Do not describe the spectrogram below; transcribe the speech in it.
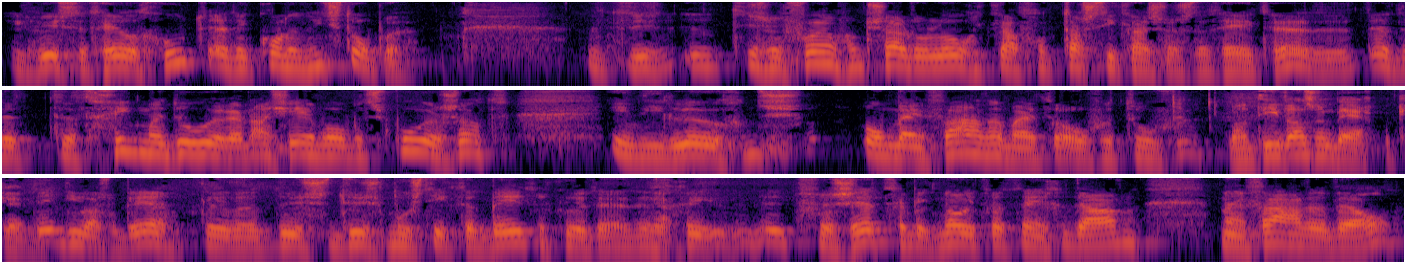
Ik wist het heel goed en ik kon het niet stoppen. Het is, een vorm van pseudologica fantastica, zoals dat heet. Hè. Dat, dat, dat ging maar door. En als je eenmaal op het spoor zat in die leugens... om mijn vader maar te overtroeven... Want die was een bergbeklimmer. Die, die was een bergbeklimmer, dus, dus moest ik dat beter kunnen. En het, het verzet heb ik nooit wat mee gedaan. Mijn vader wel.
